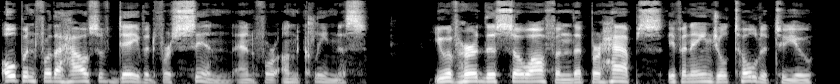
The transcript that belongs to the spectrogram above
opened for the house of David for sin and for uncleanness. You have heard this so often that perhaps if an angel told it to you,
